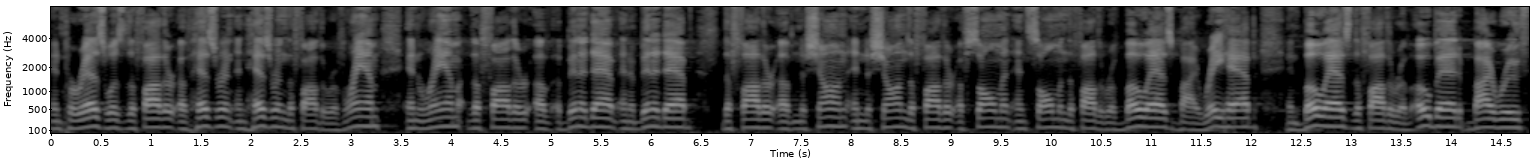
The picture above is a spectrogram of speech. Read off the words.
and Perez was the father of Hezron, and Hezron the father of Ram, and Ram the father of Abinadab, and Abinadab the father of Nahshon, and Nahshon the father of Salmon, and Salmon the father of Boaz by Rahab, and Boaz the father of Obed by Ruth,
